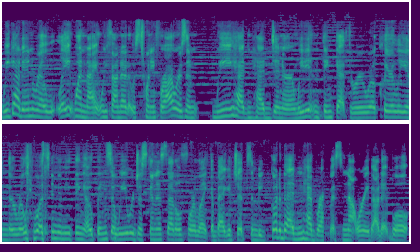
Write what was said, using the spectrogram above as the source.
we got in real late one night. We found out it was 24 hours and we hadn't had dinner and we didn't think that through real clearly. And there really wasn't anything open. So we were just going to settle for like a bag of chips and be go to bed and have breakfast and not worry about it. Well,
